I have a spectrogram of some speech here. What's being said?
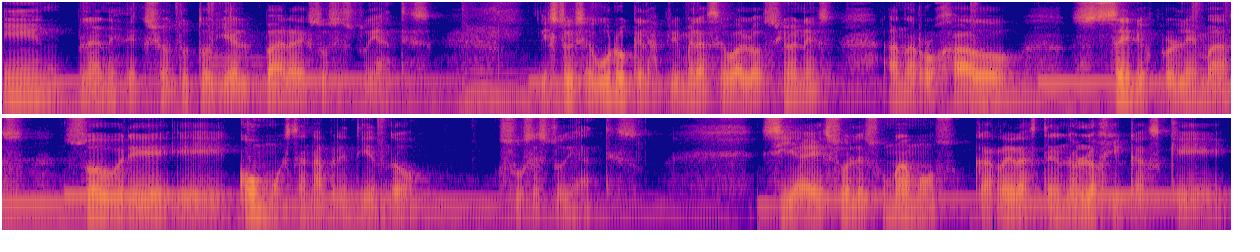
en planes de acción tutorial para estos estudiantes. Estoy seguro que las primeras evaluaciones han arrojado serios problemas sobre eh, cómo están aprendiendo sus estudiantes. Si a eso le sumamos carreras tecnológicas que,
